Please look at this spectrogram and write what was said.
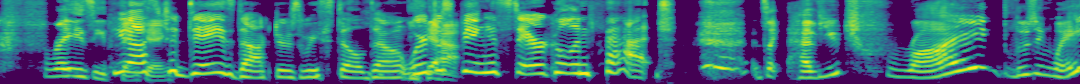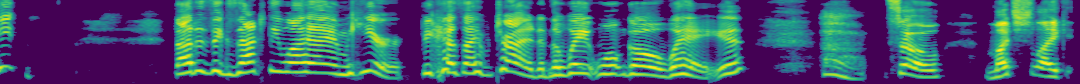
crazy thinking. ask today's doctors, we still don't. We're Yeah. just being hysterical and fat. It's like, have you tried losing weight? That is exactly why I am here. Because I have tried and the weight won't go away. so, much like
